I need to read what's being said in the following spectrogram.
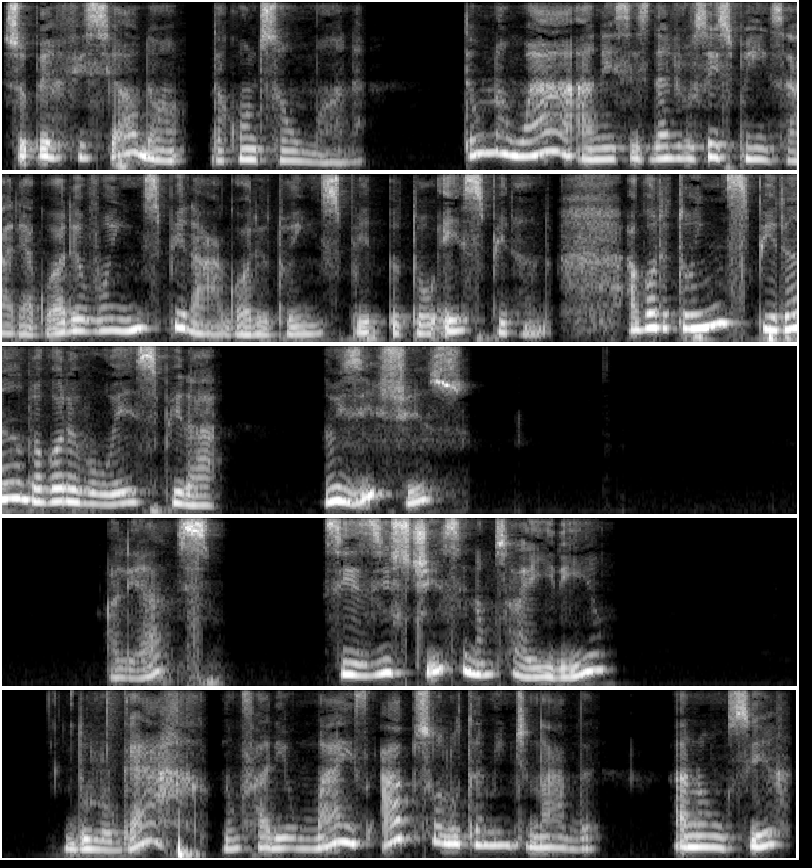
superficial da, da condição humana. Então não há a necessidade de vocês pensarem, agora eu vou inspirar, agora eu estou expirando, agora eu estou inspirando, agora eu vou expirar. Não existe isso. Aliás, se existisse, não sairiam do lugar, não fariam mais absolutamente nada a não ser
